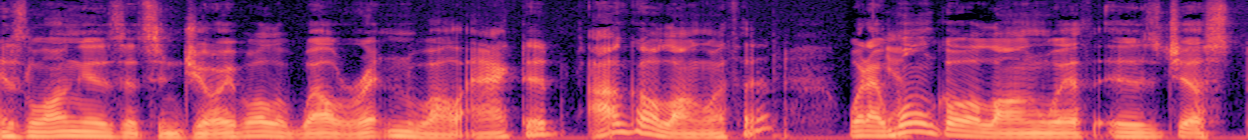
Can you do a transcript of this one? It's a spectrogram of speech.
As long as it's enjoyable, well written, well acted, I'll go along with it. What I Yeah. won't go along with is just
